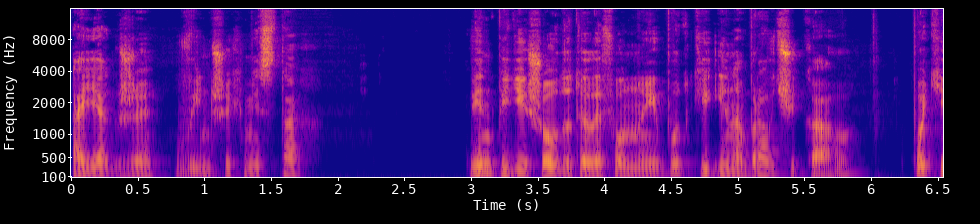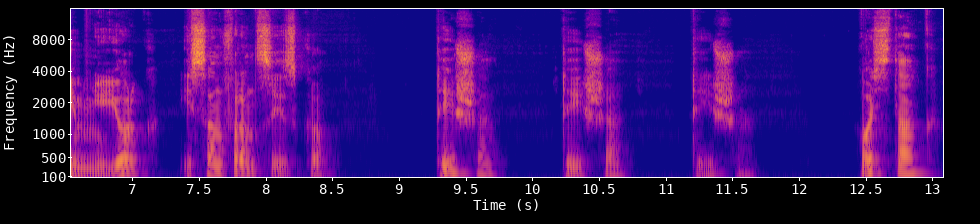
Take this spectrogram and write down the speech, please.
А як же в інших містах? Він підійшов до телефонної будки і набрав Чикаго, потім Нью-Йорк і Сан-Франциско. Тиша, тиша, тиша. Ось так,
